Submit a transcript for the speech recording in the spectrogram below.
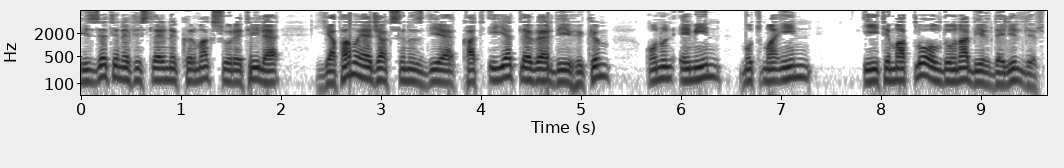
izzet-i nefislerini kırmak suretiyle yapamayacaksınız diye katiyetle verdiği hüküm onun emin, mutmain, itimatlı olduğuna bir delildir.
